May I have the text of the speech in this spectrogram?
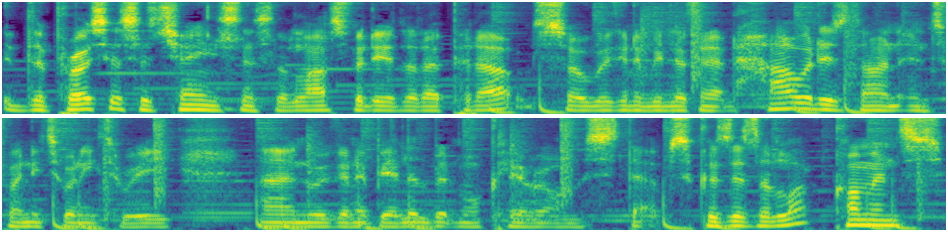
the process has changed since the last video that I put out. So we're going to be looking at how it is done in 2023. And we're going to be a little bit more clearer on the steps. Because there's a lot of comments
